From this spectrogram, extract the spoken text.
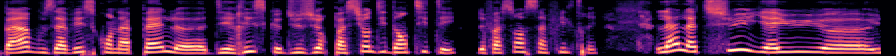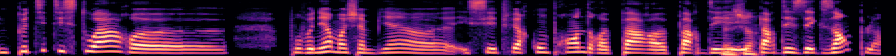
ben vous avez ce qu'on appelle des risques d'usurpation d'identité de façon à s'infiltrer. Là là-dessus, il y a eu une petite histoire pour venir moi j'aime bien essayer de faire comprendre par par des par des exemples.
